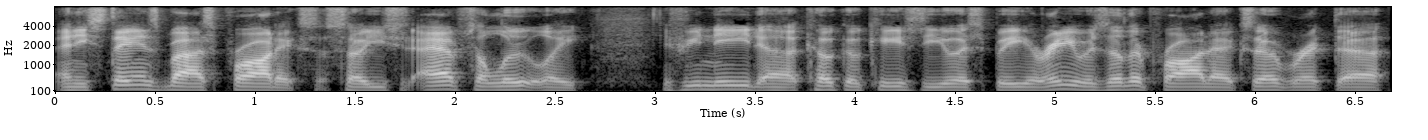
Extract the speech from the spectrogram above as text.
and he stands by his products. So you should absolutely if you need uh, Coco Keys to USB or any of his other products over at the,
